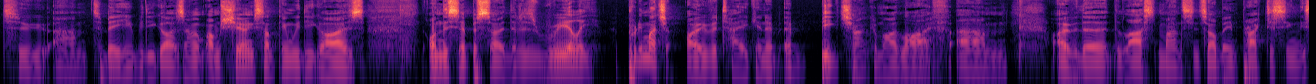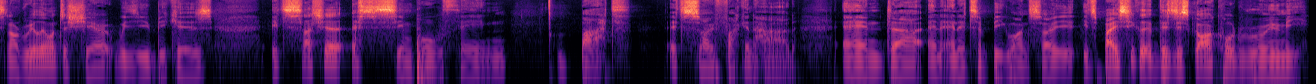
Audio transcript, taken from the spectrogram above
to um, to be here with you guys. I'm, I'm sharing something with you guys on this episode that is really pretty much overtaken a, a big chunk of my life um, over the, the last month since I've been practicing this. And I really want to share it with you because it's such a, a simple thing, but it's so fucking hard. And, uh, and, and it's a big one. So it, it's basically, there's this guy called Rumi.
